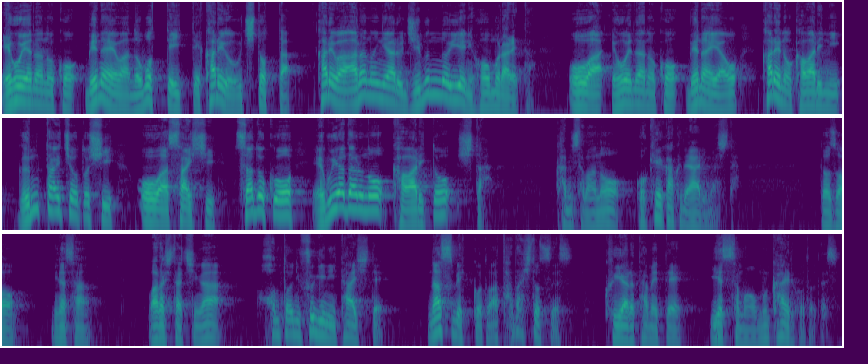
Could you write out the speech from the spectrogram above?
エホヤダの子ベナヤは登っていって彼を討ち取った。彼は荒野にある自分の家に葬られた。王はエホヤダの子ベナヤを彼の代わりに軍隊長とし王は祭司ツサドクをエブヤダルの代わりとした。神様のご計画でありました。どうぞ皆さん私たちが本当に不義に対してなすべきことはただ一つです。悔い改めてイエス様を迎えることです。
